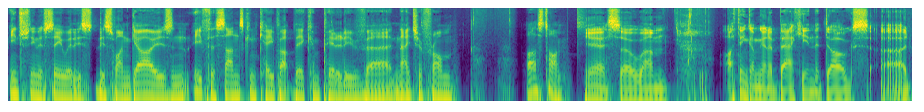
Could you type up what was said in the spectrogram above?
interesting to see where this this one goes, and if the Suns can keep up their competitive uh, nature from last time. Yeah, so um, I think I'm going to back in the dogs. Uh, I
